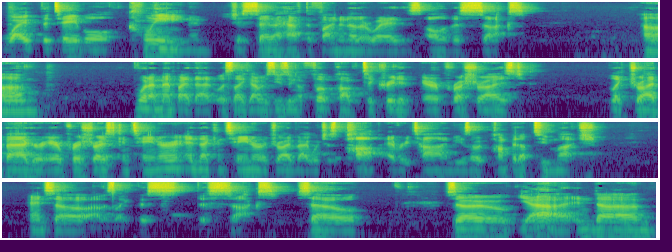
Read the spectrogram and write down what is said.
wiped the table clean and just said, I have to find another way. This, all of this sucks. Um, what I meant by that was like I was using a foot pump to create an air pressurized, like dry bag or air pressurized container. And that container or dry bag would just pop every time because I would pump it up too much. And so I was like, this, this sucks. So so yeah, and um,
